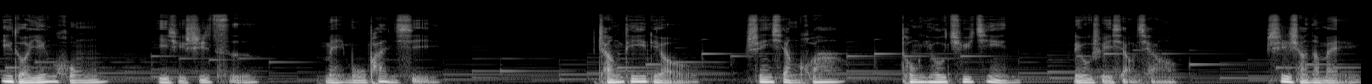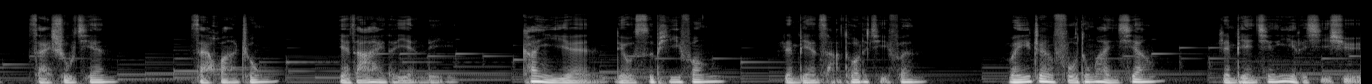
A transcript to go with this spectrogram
一朵嫣红，一句诗词，美目盼兮。长堤柳，深巷花，通幽曲径，流水小桥。世上的美。在书间，在画中，也在爱的眼里。看一眼柳丝披风，人便洒脱了几分；闻一阵浮动暗香，人便惊异了几许。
